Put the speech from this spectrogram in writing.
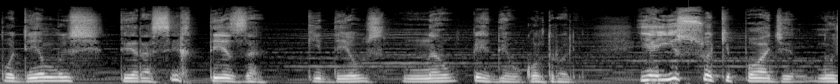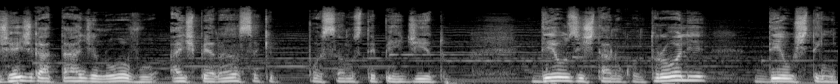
podemos ter a certeza que Deus não perdeu o controle. E é isso que pode nos resgatar de novo a esperança que possamos ter perdido. Deus está no controle, Deus tem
